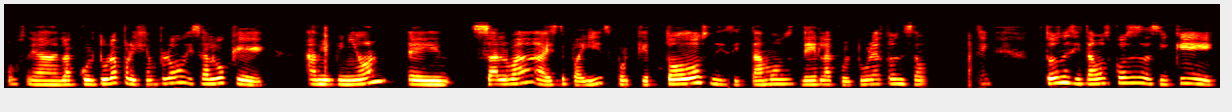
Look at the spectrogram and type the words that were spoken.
O sea, la cultura, por ejemplo, es algo que, a mi opinión, eh, salva a este país porque todos necesitamos de la cultura, todos necesitamos, todos necesitamos cosas así que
